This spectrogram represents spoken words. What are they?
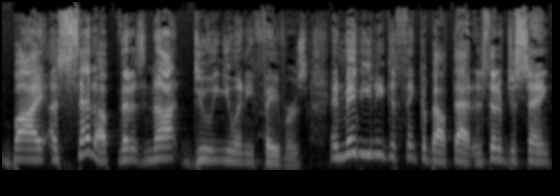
by a setup that is not doing you any favors. And maybe you need to think about that instead of just saying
